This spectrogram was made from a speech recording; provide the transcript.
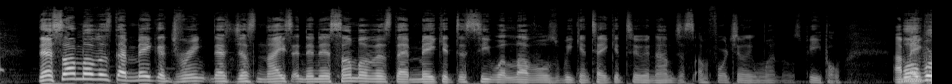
there's some of us that make a drink that's just nice, and then there's some of us that make it to see what levels we can take it to. And I'm just unfortunately one of those people. I Well, make whole,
